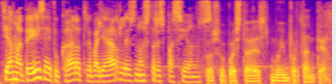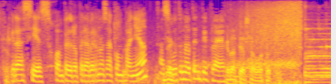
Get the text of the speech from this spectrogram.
ja mateix a educar, a treballar les nostres passions. Por supuesto, es muy importante hacerlo. Gràcies, Juan Pedro, per haver-nos acompanyat. Ha sigut un autèntic plaer. Gracias a vosotros.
